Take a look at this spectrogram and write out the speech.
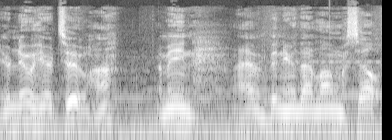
You're new here too, huh? I mean, I haven't been here that long myself.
